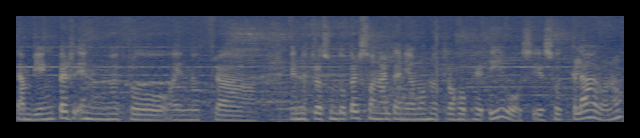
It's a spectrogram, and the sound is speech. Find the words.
también en nuestro en nuestra en nuestro asunto personal teníamos nuestros objetivos y eso es claro, ¿no?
